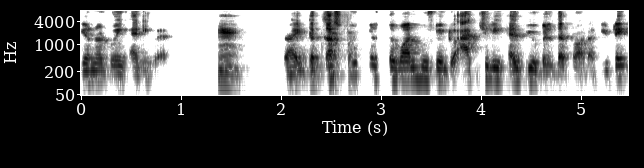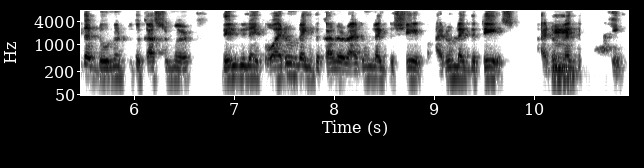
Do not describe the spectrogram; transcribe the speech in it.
you're not going anywhere. Mm. Right? The exactly. customer is the one who's going to actually help you build that product. You take that donut to the customer, they'll be like, Oh, I don't like the color, I don't like the shape, I don't like the taste, I don't mm. like the packing,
